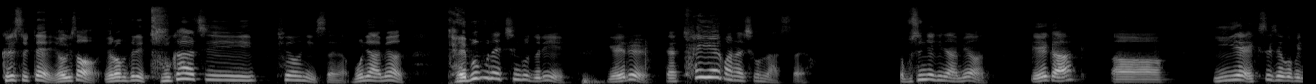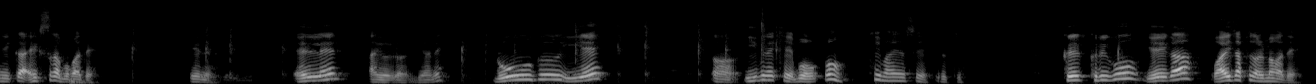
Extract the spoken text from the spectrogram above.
그랬을 때 여기서 여러분들이 두 가지 표현이 있어요. 뭐냐면 대부분의 친구들이 얘를 그냥 k에 관한 식으로 놨어요. 그러니까 무슨 얘기냐면 얘가 어, 2의 x제곱이니까 x가 뭐가 돼? 얘는 ln 아 이거 미안해. 로그 2의 어 2분의 k 뭐 어 k 마이너스 1 이렇게. 그 그리고 얘가 y 좌표는 얼마가 돼?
